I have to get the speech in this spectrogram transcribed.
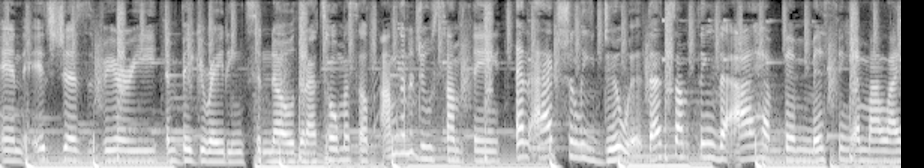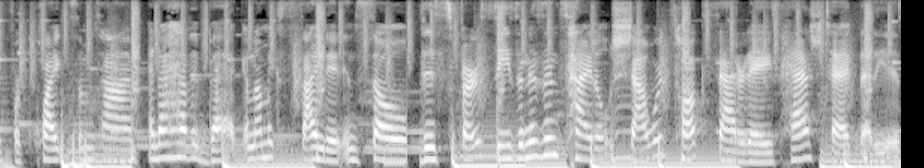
And it's just very invigorating to know that I told myself I'm going to do something and actually do it. That's something that I have been missing in my life for quite some time. And I have it back and I'm excited. And so this first season is entitled Shower Talk Saturdays, hashtag that is.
